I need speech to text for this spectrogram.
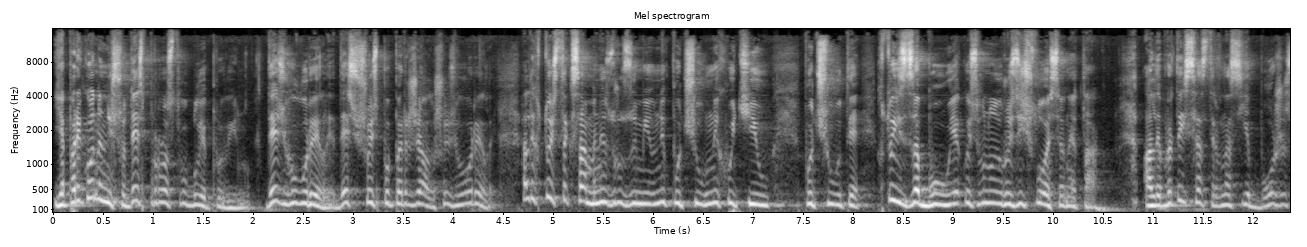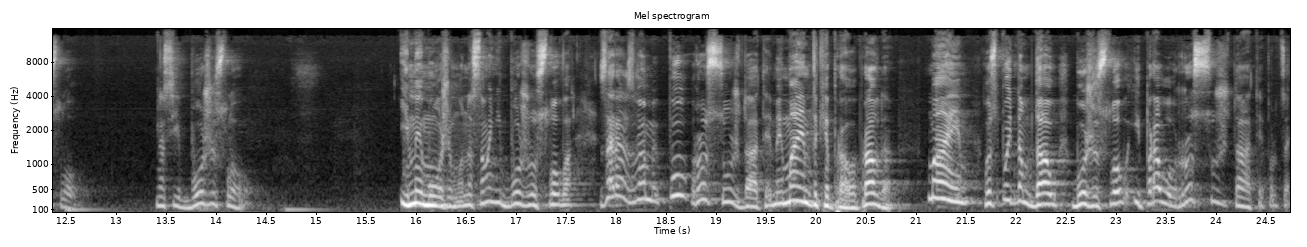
я переконаний, що десь пророцтво були про війну, десь говорили, десь щось попереджали, щось говорили. Але хтось так само не зрозумів, не почув, не хотів почути, хтось забув, якось воно розійшлося не так. Але, брати і сестри, в нас є Боже Слово. У нас є Боже Слово. І ми можемо на основанні Божого Слова зараз з вами порозсуждати. Ми маємо таке право, правда? Маємо. Господь нам дав Боже Слово і право розсуждати про це.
